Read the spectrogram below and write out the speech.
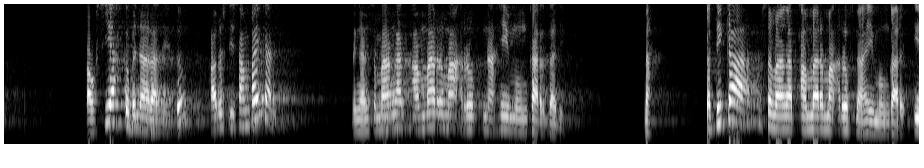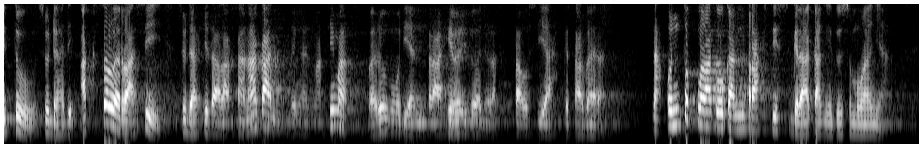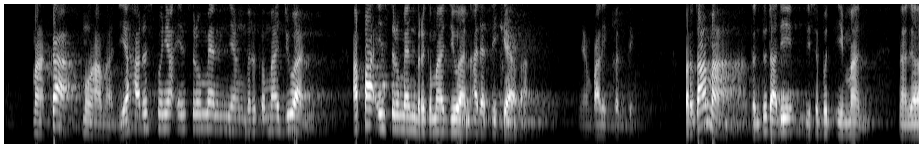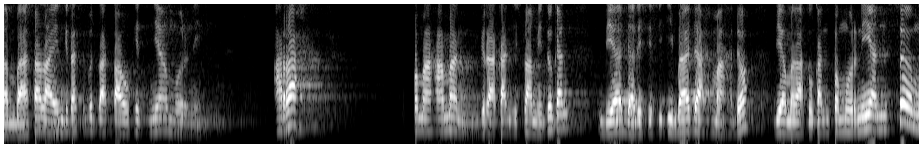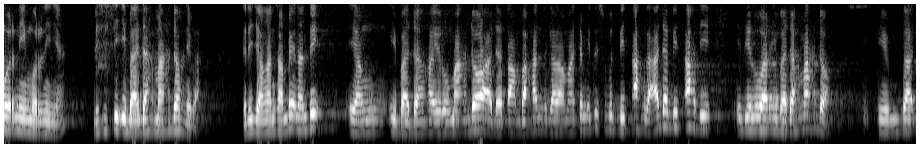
Tausiah kebenaran itu harus disampaikan dengan semangat amar ma'ruf nahi mungkar tadi. Ketika semangat amar ma'ruf nahi mungkar itu sudah diakselerasi, sudah kita laksanakan dengan maksimal, baru kemudian terakhir itu adalah tausiah kesabaran. Nah, untuk melakukan praksis gerakan itu semuanya, maka Muhammadiyah harus punya instrumen yang berkemajuan. Apa instrumen berkemajuan? Ada tiga, Pak. Yang paling penting. Pertama, tentu tadi disebut iman. Nah, dalam bahasa lain kita sebutlah tauhidnya murni. Arah pemahaman gerakan Islam itu kan dia dari sisi ibadah mahdoh, dia melakukan pemurnian semurni-murninya di sisi ibadah mahdoh nih Pak. Jadi jangan sampai nanti yang ibadah khairu mahdoh ada tambahan segala macam itu disebut bid'ah. Nggak ada bid'ah di di luar ibadah mahdoh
